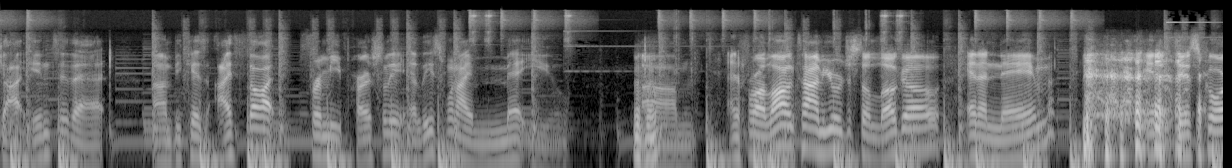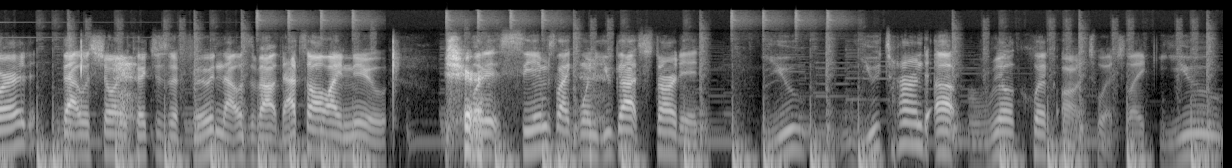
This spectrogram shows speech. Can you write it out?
got into that um, because I thought for me personally, at least when I met you, Mhm. um, and for a long time you were just a logo and a name in a Discord that was showing pictures of food, and that was about that's all I knew. sure. But it seems like when you got started, you you turned up real quick on Twitch. Like you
